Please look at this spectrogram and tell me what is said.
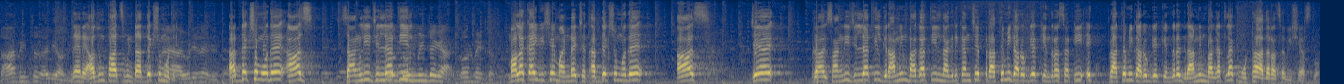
सहा मिनिटं झाली नाही नाही अजून पाच मिनिटं. अध्यक्ष महोदय देत. अध्यक्ष महोदय आज सांगली जिल्ह्यातील मला काही विषय मांडायचे आहेत. अध्यक्ष महोदय आज जे सांगली जिल्ह्यातील ग्रामीण भागातील नागरिकांचे प्राथमिक आरोग्य केंद्रासाठी एक प्राथमिक आरोग्य केंद्र ग्रामीण भागातला एक मोठा आधाराचा विषय असतो.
